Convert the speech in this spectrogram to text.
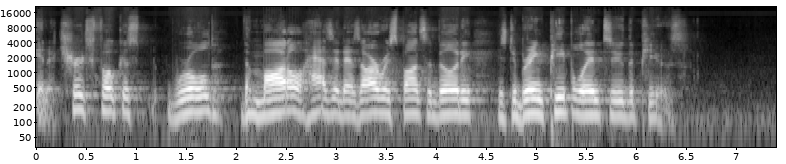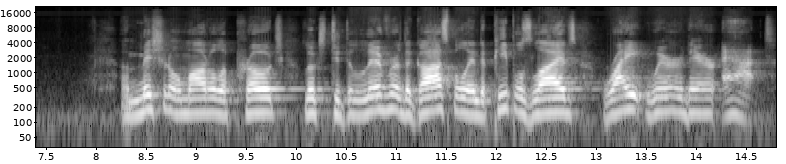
In a church focused world, the model has it as our responsibility is to bring people into the pews. A missional model approach looks to deliver the gospel into people's lives right where they're at.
